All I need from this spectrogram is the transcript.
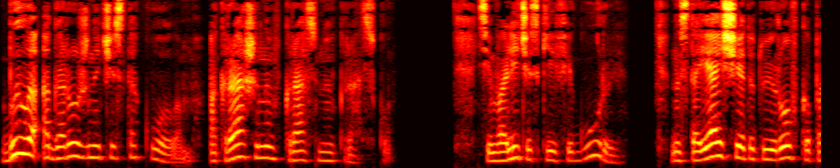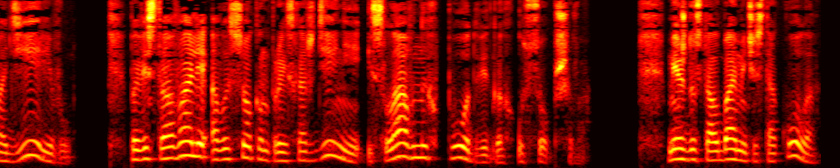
было огорожено чистоколом, окрашенным в красную краску. Символические фигуры, настоящая татуировка по дереву, повествовали о высоком происхождении и славных подвигах усопшего. Между столбами чистокола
